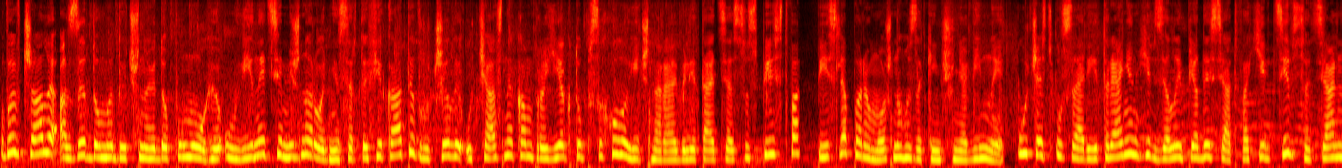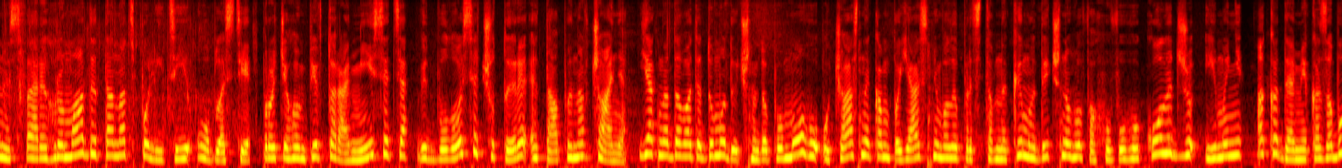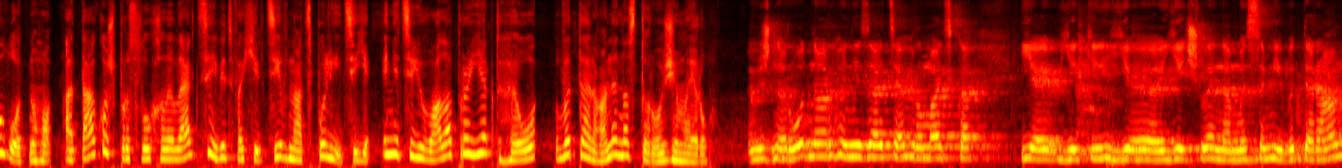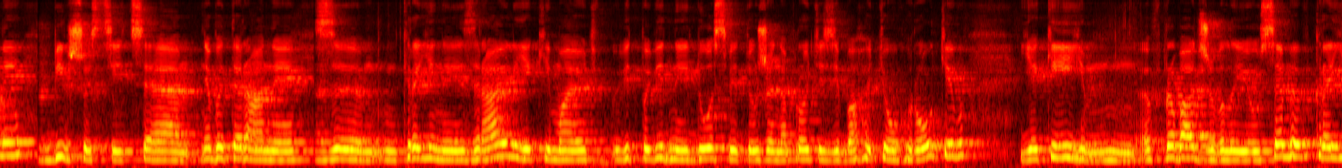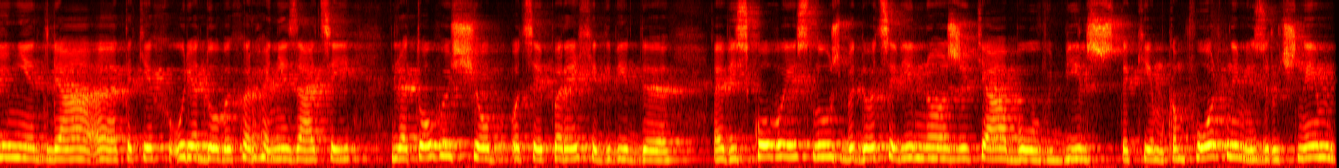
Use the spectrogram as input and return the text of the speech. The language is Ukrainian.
Вивчали ази до медичної допомоги у Вінниці. Міжнародні сертифікати вручили учасникам проєкту Психологічна реабілітація суспільства після переможного закінчення війни. Участь у серії тренінгів взяли 50 фахівців соціальної сфери громади та Нацполіції області. Протягом півтора місяця відбулося чотири етапи навчання. Як надавати домедичну допомогу, учасникам пояснювали представники медичного фахового коледжу імені академіка Заболотного, а також прослухали лекції від фахівців Нацполіції. Ініціювала проєкт ГО Ветерани на сторожі миру. Міжнародна організація громадська, в якій є, членами самі ветерани. В більшості це ветерани з країни Ізраїль, які мають відповідний досвід уже на протязі багатьох років. Який впроваджували у себе в країні для е, таких урядових організацій, для того, щоб оцей перехід від е, військової служби до цивільного життя був більш таким комфортним і зручним.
